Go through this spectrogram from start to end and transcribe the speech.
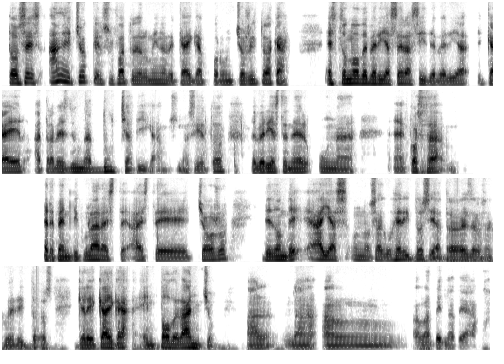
Entonces, han hecho que el sulfato de aluminio le caiga por un chorrito acá. Esto no debería ser así, debería caer a través de una ducha, digamos, ¿no es cierto? Deberías tener una eh, cosa perpendicular a este, a este chorro, de donde hayas unos agujeritos y a través de los agujeritos que le caiga en todo el ancho a la, a la vena de agua.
